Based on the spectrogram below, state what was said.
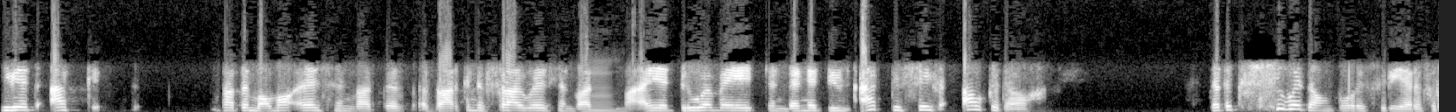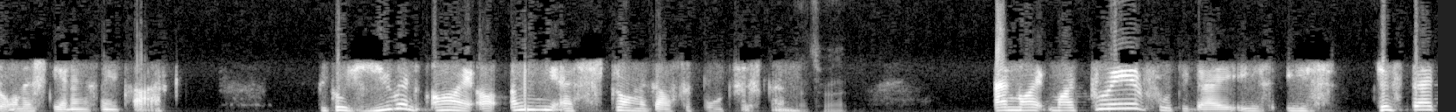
Jy weet ek wat 'n mamma is en wat 'n 'n werkende vrou is en wat Mm. my eie drome het en dinge doen. Ek besef elke dag dat ek so dankbaar is vir die Here vir 'n ondersteuningsnetwerk. Because you and I are only as strong as our support system. That's right. And my my prayer for today is is just that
